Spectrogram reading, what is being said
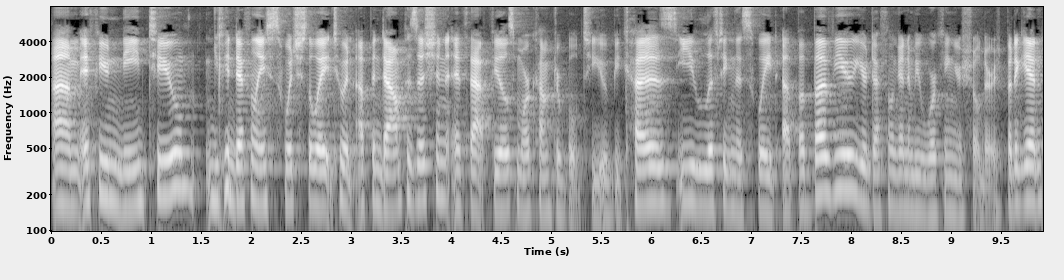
Um, if you need to, you can definitely switch the weight to an up and down position if that feels more comfortable to you. Because you lifting this weight up above you, you're definitely going to be working your shoulders. But again,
